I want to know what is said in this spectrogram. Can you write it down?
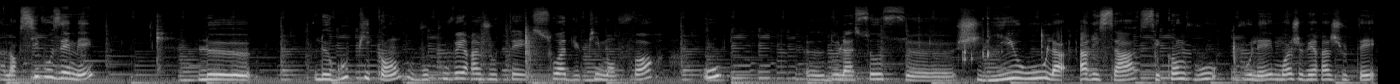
Alors si vous aimez le, le goût piquant, vous pouvez rajouter soit du piment fort ou de la sauce euh, chili ou la harissa, c'est comme vous voulez. Moi, je vais rajouter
